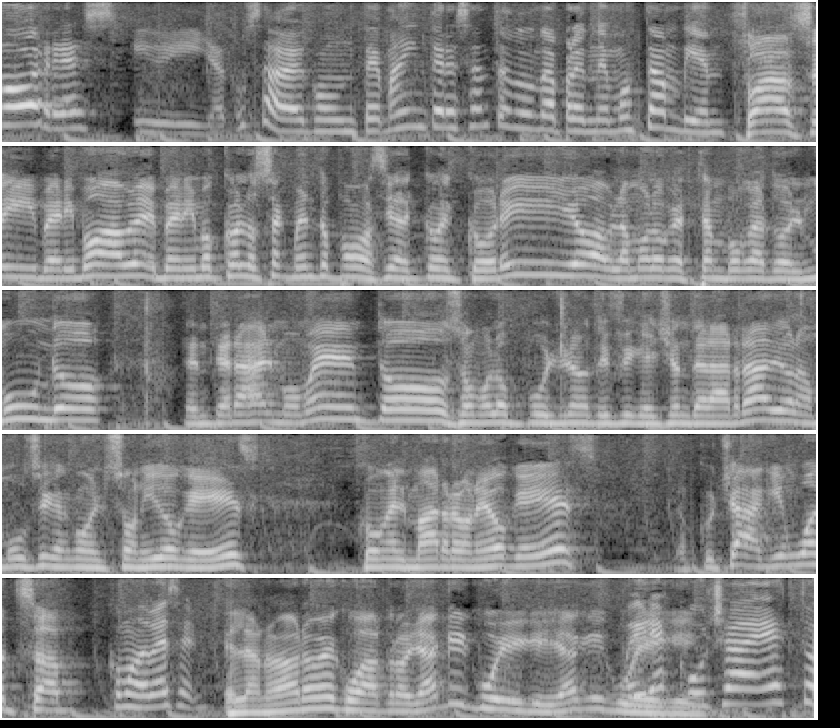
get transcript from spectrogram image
Torres y ya tú sabes, con temas interesantes donde aprendemos también. Es así, venimos, a ver- venimos con los segmentos para vaciar con el corillo, hablamos lo que está en boca de todo el mundo, te enteras al momento, somos los push notification de la radio, la música con el sonido que es, con el marroneo que es. Lo escuchas aquí en WhatsApp, Como debe ser. en la 994, Jackie Quickie, Jackie Mira, Quickie. escucha esto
